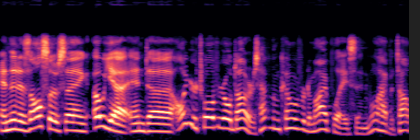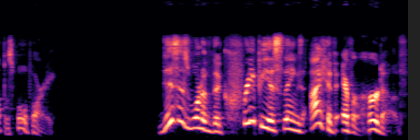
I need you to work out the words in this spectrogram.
And then is also saying, oh, yeah, and uh, all your 12 year old daughters, have them come over to my place and we'll have a topless pool party. This is one of the creepiest things I have ever heard of.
